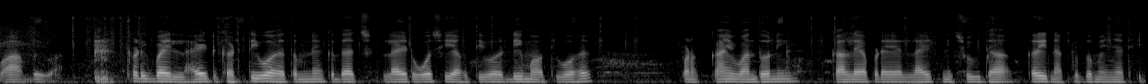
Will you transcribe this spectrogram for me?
વાહ ભાઈ વાહ. થોડીક ભાઈ લાઈટ ઘટતી હોય તમને, કદાચ લાઈટ ઓછી આવતી હોય, ડીમ આવતી હોય, પણ કાંઈ વાંધો નહીં. કાલે આપણે લાઇટની સુવિધા કરી નાખ્યું ગમે અહીંયાથી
